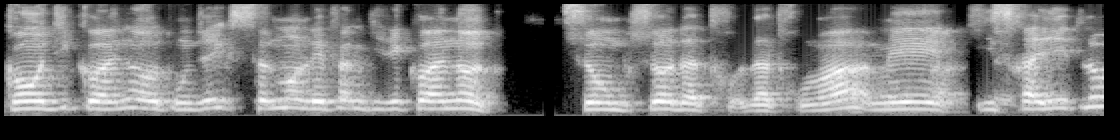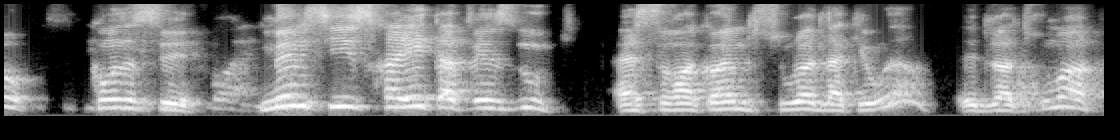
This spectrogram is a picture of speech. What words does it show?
Quand on dit Kohanot, on dirait que c'est seulement les femmes qui les Kohanot sont pseudo d'Atrouma, mais Israélite lo. Comment ça se fait? Même si Israélite a fait Znout, elle sera quand même sous la de la Keuna et de la Trouma.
